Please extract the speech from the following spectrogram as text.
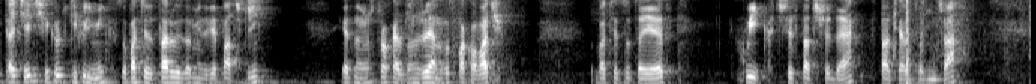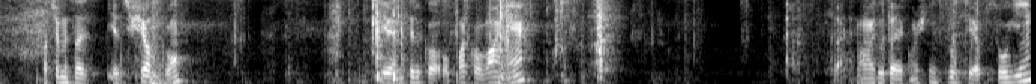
Witajcie, dzisiaj krótki filmik. Zobaczcie, dotarły do mnie dwie paczki. Jedną już trochę zdążyłem rozpakować. Zobaczcie, co tutaj jest. Quick 303D, stacja lutownicza. Zobaczymy, co jest w środku. Wiem tylko opakowanie. Tak, mamy tutaj jakąś instrukcję obsługi.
